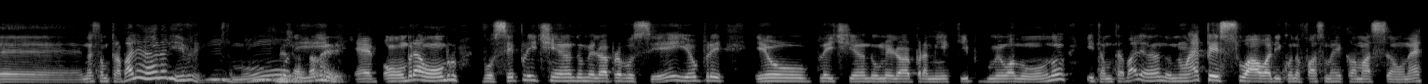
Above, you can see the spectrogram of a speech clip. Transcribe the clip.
é, nós estamos trabalhando ali, velho. Uhum. Estamos ali, é, ombro a ombro, você pleiteando o melhor para você e eu, eu pleiteando o melhor para minha equipe, para o meu aluno, e estamos trabalhando. Não é pessoal ali quando eu faço uma reclamação, né?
